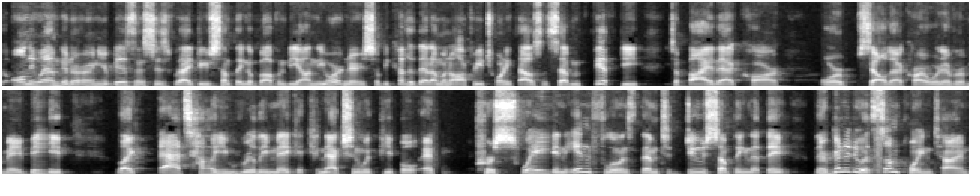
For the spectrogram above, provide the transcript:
The only way I'm going to earn your business is if I do something above and beyond the ordinary. So because of that, I'm going to offer you twenty thousand seven fifty to buy that car or sell that car, whatever it may be. Like that's how you really make a connection with people and persuade and influence them to do something that they they're going to do at some point in time.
